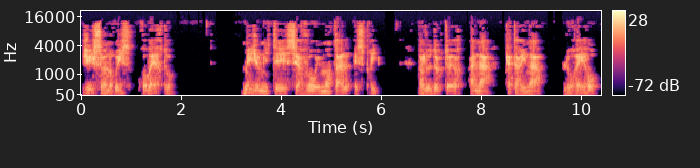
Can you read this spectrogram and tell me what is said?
Gilson Ruiz Roberto, médiumnité, cerveau et mental, esprit, par le docteur Anna Catarina Loureiro,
